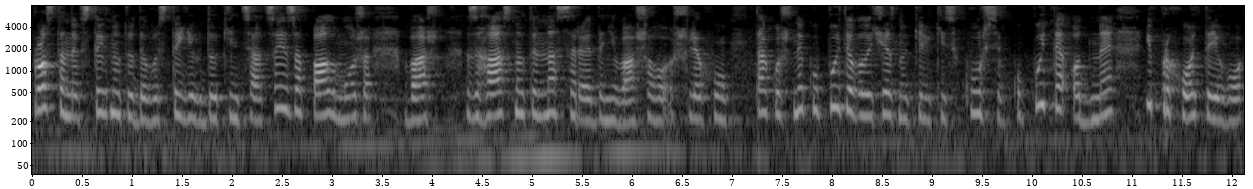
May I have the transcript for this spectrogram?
просто не встигнути довести їх до кінця. Цей запал може ваш згаснути на середині вашого шляху. Також не купуйте величезну кількість курсів, купуйте одне і проходьте його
